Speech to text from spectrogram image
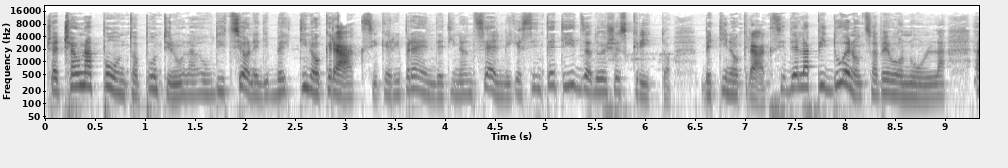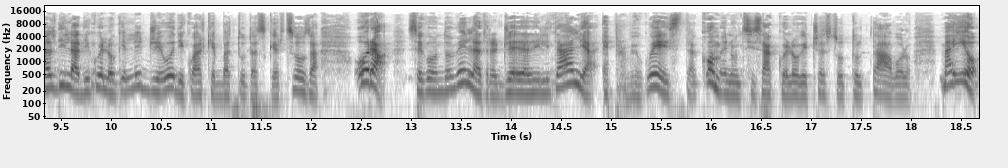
cioè, c'è un appunto, appunto in un'audizione di Bettino Craxi che riprende Tina Anselmi che sintetizza dove c'è scritto Bettino Craxi, della P2 non sapevo nulla, al di là di quello che leggevo di qualche battuta scherzosa. Ora, secondo me la tragedia dell'Italia è proprio questa, come non si sa quello che c'è sotto il tavolo? Ma io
